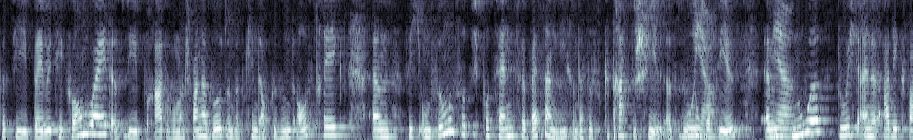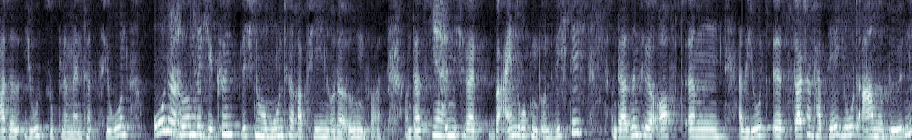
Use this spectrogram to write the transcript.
dass die Baby Take-Home Rate, also die Rate, wo man schwanger wird und das Kind auch gesund austrägt, ähm, sich um 45 Prozent verbessern ließ und das ist drastisch viel, also das ist oh, super ja. viel, ähm, ja. nur durch eine adäquate Jodsupplementation, ohne Wahnsinn. irgendwelche künstlichen Hormontherapien oder irgendwas. Und das ja finde ich halt beeindruckend und wichtig. Und da sind wir oft, ähm, also Jod, äh, Deutschland hat sehr jodarme Böden.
